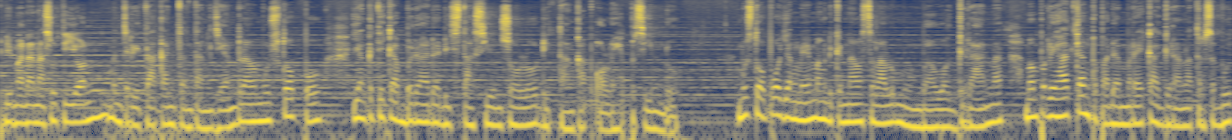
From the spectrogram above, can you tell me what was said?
di mana Nasution menceritakan tentang Jenderal Mustopo yang ketika berada di stasiun Solo ditangkap oleh Pesindo. Mustopo yang memang dikenal selalu membawa granat memperlihatkan kepada mereka granat tersebut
